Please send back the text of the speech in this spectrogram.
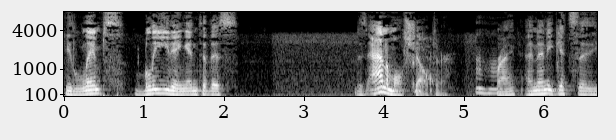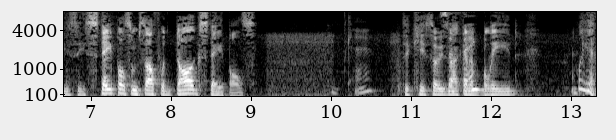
He limps, bleeding into this this animal shelter, Uh-huh. right? And then he gets the, he's, he staples himself with dog staples Okay. to keep so he's not going to bleed. Well, yeah,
